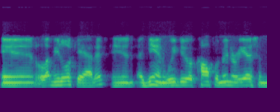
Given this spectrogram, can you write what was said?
and let me look at it. And again, we do a complimentary S and.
